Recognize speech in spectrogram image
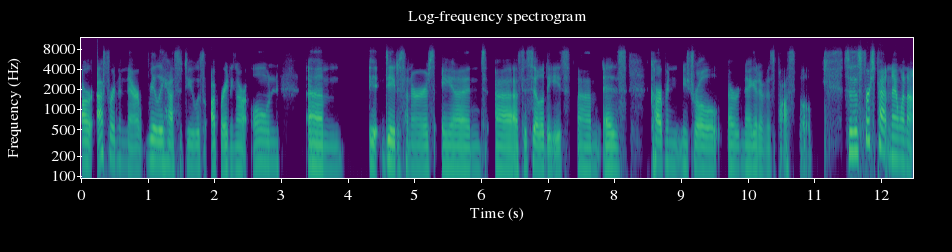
our effort in there really has to do with operating our own um, data centers and uh, facilities um, as carbon neutral or negative as possible. So this first patent I want to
